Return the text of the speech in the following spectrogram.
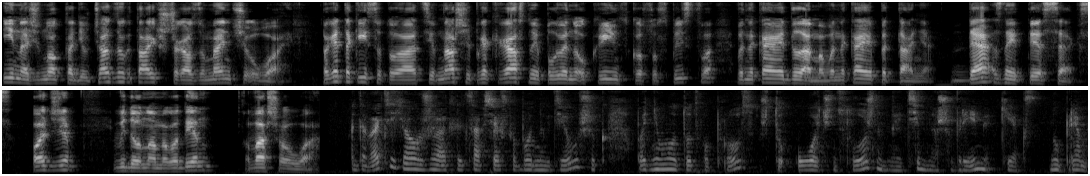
І на жінок та дівчат звертають щоразу менше уваги. При такій ситуації в нашої прекрасної половини українського суспільства виникає дилема, виникає питання, де знайти секс. Отже, відео номер один. Ваша увага. Давайте я уже от лица всех свободных девушек подниму тот вопрос, что очень сложно найти в наше время кекс. Ну, прям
